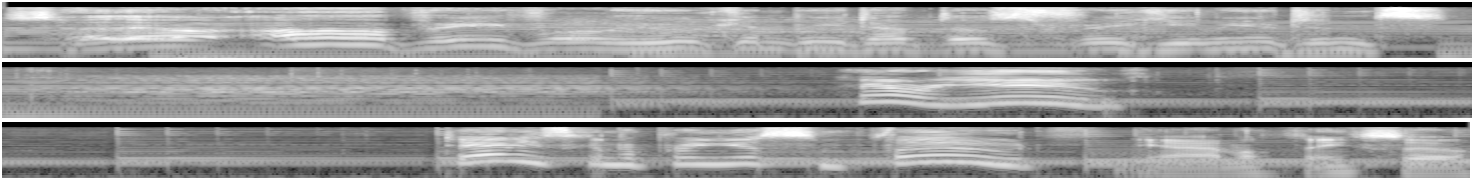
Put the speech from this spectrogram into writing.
So there are people who can beat up those freaky mutants. Who are you? Daddy's gonna bring us some food. Yeah, I don't think so.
